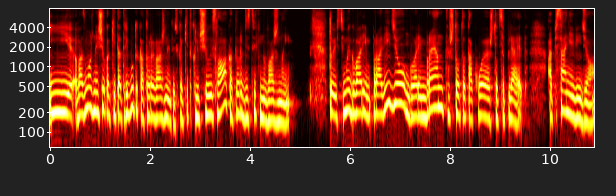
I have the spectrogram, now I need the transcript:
и, возможно, еще какие-то атрибуты, которые важны, то есть какие-то ключевые слова, которые действительно важны. То есть мы говорим про видео, мы говорим бренд, что-то такое, что цепляет. Описание видео.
